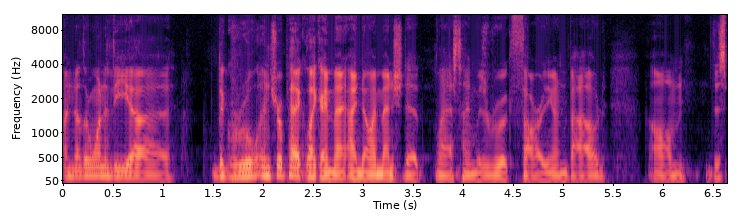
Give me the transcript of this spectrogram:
another one of the uh, the Gruul intro pack, like I meant, I know I mentioned it last time, was Ruric Thar the Unbowed. Um, this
